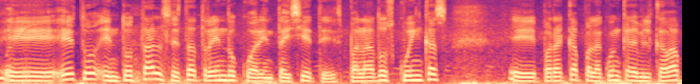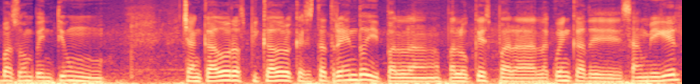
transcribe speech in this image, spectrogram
Eh, esto en total se está trayendo 47 para las dos cuencas. Eh, para acá, para la cuenca de Vilcabamba, son 21 chancadoras, picadoras que se está trayendo y para, para lo que es para la cuenca de San Miguel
